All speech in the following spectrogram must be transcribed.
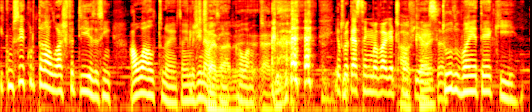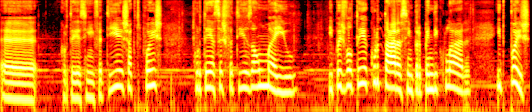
e comecei a cortá-lo às fatias, assim, ao alto, não é? Estão a imaginar? Assim, dar. ao alto. eh, Eu por acaso tenho uma vaga desconfiança. Tudo bem até aqui. Uh, cortei assim em fatias, só que depois cortei essas fatias ao meio e depois voltei a cortar assim perpendicular. E depois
